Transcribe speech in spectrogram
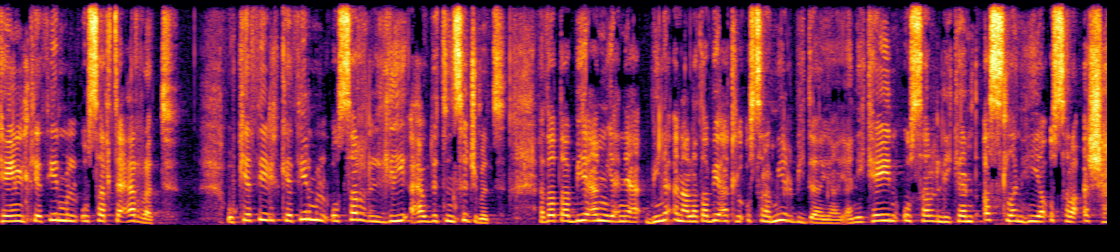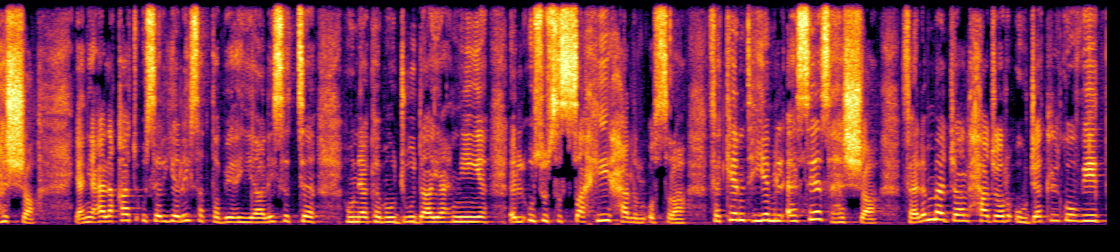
كاين الكثير من الأسر تعرت. وكثير الكثير من الأسر اللي عاودت انسجمت. هذا طبيعا يعني بناء على طبيعة الأسرة من البداية. يعني كاين أسر اللي كانت أصلا هي أسرة هشه يعني علاقات أسرية ليست طبيعية ليست هناك موجودة يعني الأسس الصحيحة للأسرة. فكانت هي من الأساس هشة. فلما جاء الحجر وجات الكوفيد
